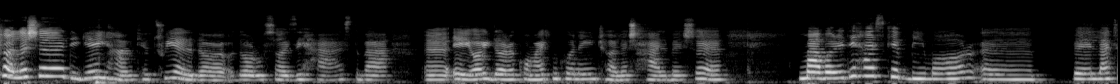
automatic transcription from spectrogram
چالش دیگه ای هم که توی داروسازی هست و AI داره کمک می‌کنه این چالش حل بشه مواردی هست که بیمار به علت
